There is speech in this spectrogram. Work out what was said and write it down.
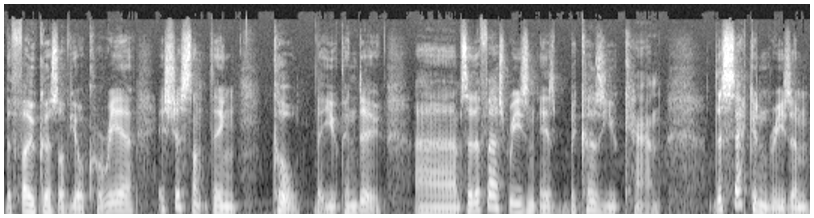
the focus of your career. It's just something cool that you can do. Um, so the first reason is because you can. The second reason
